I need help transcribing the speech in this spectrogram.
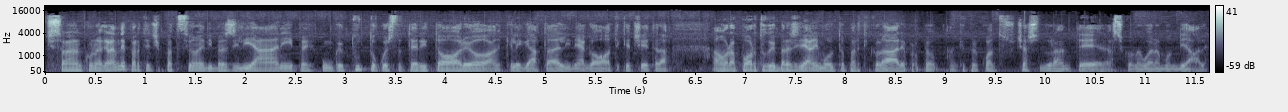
ci sarà anche una grande partecipazione di brasiliani, perché comunque tutto questo territorio, anche legato alla linea gotica, eccetera, ha un rapporto con i brasiliani molto particolare, proprio anche per quanto è successo durante la seconda guerra mondiale.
